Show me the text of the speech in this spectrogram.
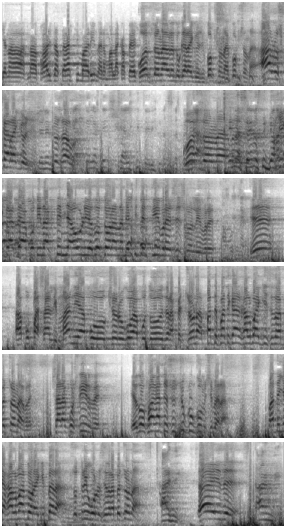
για να, να πάρεις να περάσεις τη Μαρίνα, ρε μαλακα, πες. μου. Κόψω να βρε τον Καραγκιόζη, κόψω να, κόψω να. Άλλος Καραγκιόζης. Ποιος άλλος; Τελευταία και καλύτερη να σας πω. Κόψω να. Ένας ένας στην κάνα. Βγήκατε από την ακτή μια όλοι εδώ τώρα να με πείτε τι βρε εσείς όλοι βρε. Ε, από Πασαλιμάνι, από ξέρω εγώ, από το Δραπετσόνα. Πάτε φάτε κανένα χαλβάκι στη Δραπετσόνα βρε. Σαρακοστή ήρθε. Εδώ φάγατε σου τσούκλουκουμ σήμερα. Πάτε για χαλβά τώρα εκεί πέρα, στο τρίγωνο στη Δραπετσόνα. Φτάνει. Άιδε, Φτάνει.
